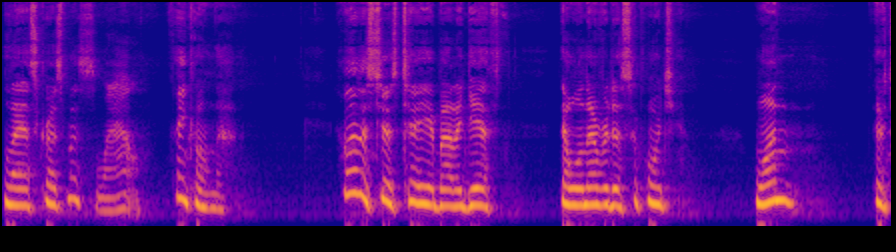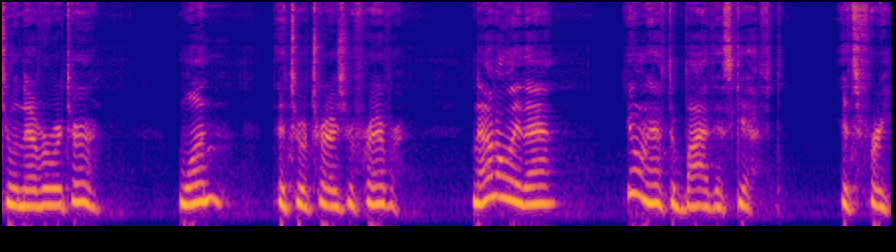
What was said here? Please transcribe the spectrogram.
last Christmas? wow. Think on that. Let us just tell you about a gift that will never disappoint you. One that you'll never return. One that you'll treasure forever. Not only that, you don't have to buy this gift. It's free.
